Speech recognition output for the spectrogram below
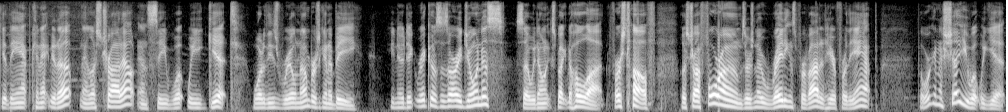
Get the amp connected up, and let's try it out and see what we get. What are these real numbers going to be? You know, Dick Rickos has already joined us, so we don't expect a whole lot. First off, let's try 4 ohms. There's no ratings provided here for the amp, but we're going to show you what we get.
